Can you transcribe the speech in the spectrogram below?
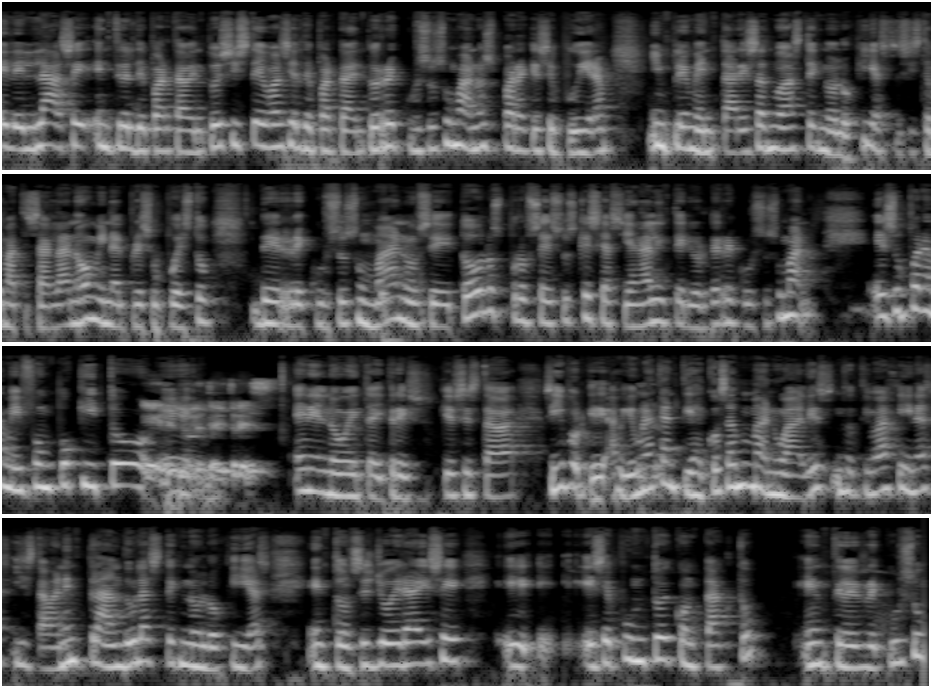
el enlace entre el Departamento de Sistemas y el Departamento de Recursos Humanos para que se pudieran implementar esas nuevas tecnologías, sistematizar la nómina, el presupuesto de recursos humanos, eh, todos los procesos que se hacían al interior de recursos humanos. Eso para mí fue un poquito... En el 93. Eh, en el 93, que se estaba, sí, porque había una cantidad de cosas manuales, no te imaginas, y estaban entrando las tecnologías, entonces yo era ese, eh, ese punto de contacto entre el recurso,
